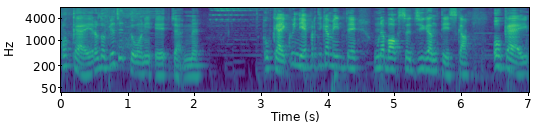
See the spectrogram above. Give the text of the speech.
Ok, raddoppia gettoni e gemme. Ok, quindi è praticamente una box gigantesca Ok,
